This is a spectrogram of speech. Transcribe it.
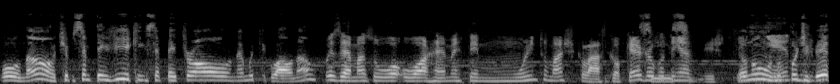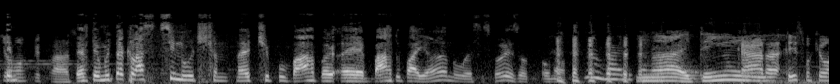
ou não, tipo, sempre tem viking, sempre tem troll, não é muito igual, não? Pois é, mas o, o Warhammer tem muito mais classe. Qualquer jogo Sim, eu tenha sim. visto. Eu não- não 500 pude ver, tem- de. Deve ter muita classe inútil, né? Tipo, barba, é, bardo baiano, essas coisas, ou- ou não? Ai, tem um. Cara, isso porque eu,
